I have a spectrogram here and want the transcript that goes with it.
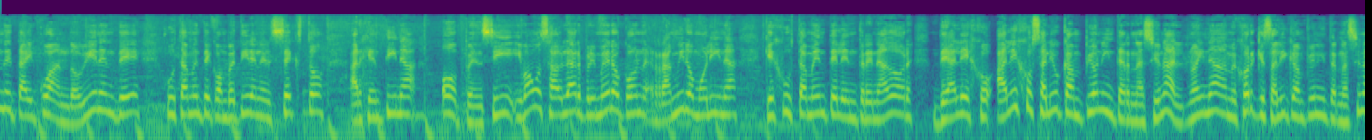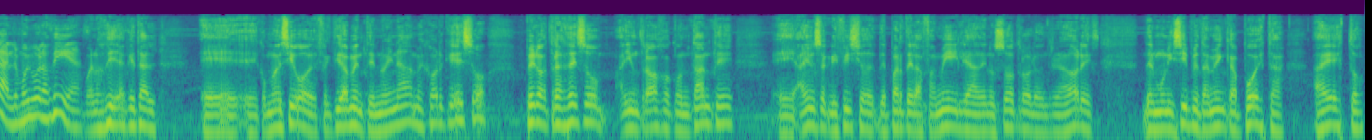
de taekwondo. Vienen de justamente competir en el sexto Argentina Open, ¿sí? Y vamos a hablar primero con Ramiro Molina, que es justamente el entrenador de Alejo. Alejo salió campeón internacional. No hay nada mejor que salir campeón internacional. Muy buenos días. Buenos días, ¿qué tal? Eh, eh, como decía vos, efectivamente no hay nada mejor que eso, pero atrás de eso hay un trabajo constante, eh, hay un sacrificio de, parte de la familia, de nosotros, los entrenadores, del municipio también que apuesta a esto.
